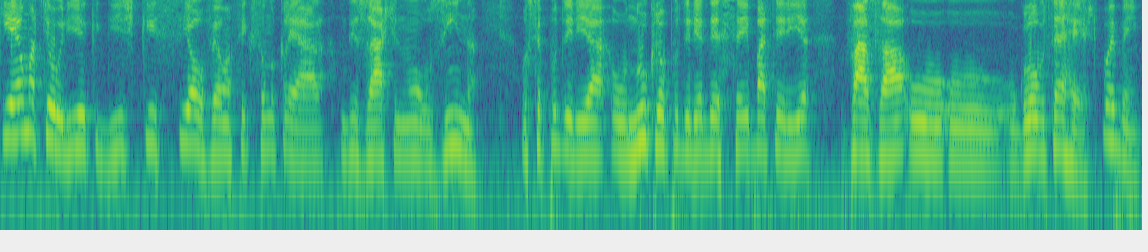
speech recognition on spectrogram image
que é uma teoria que diz que se houver uma ficção nuclear, um desastre numa usina, você poderia, o núcleo poderia descer e bateria, vazar o, o, o globo terrestre. Pois bem,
